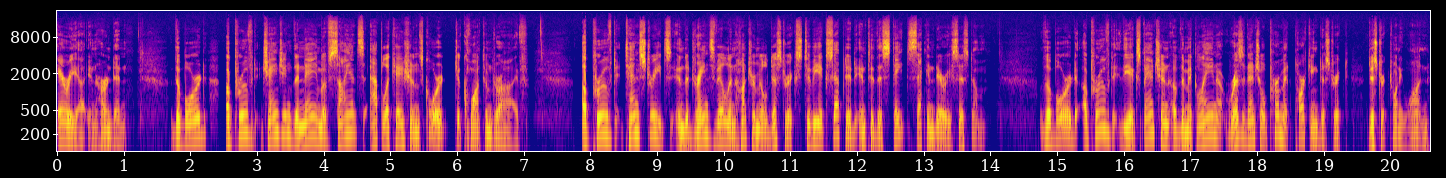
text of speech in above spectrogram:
area in Herndon. The board approved changing the name of Science Applications Court to Quantum Drive approved 10 streets in the Dranesville and Hunter Mill districts to be accepted into the state secondary system. The board approved the expansion of the McLean Residential Permit Parking District, District 21,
